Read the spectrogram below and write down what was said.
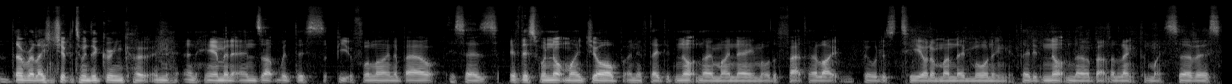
the relationship between the green coat and, and him and it ends up with this beautiful line about it says if this were not my job and if they did not know my name or the fact I like builder's tea on a Monday morning if they did not know about the length of my service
